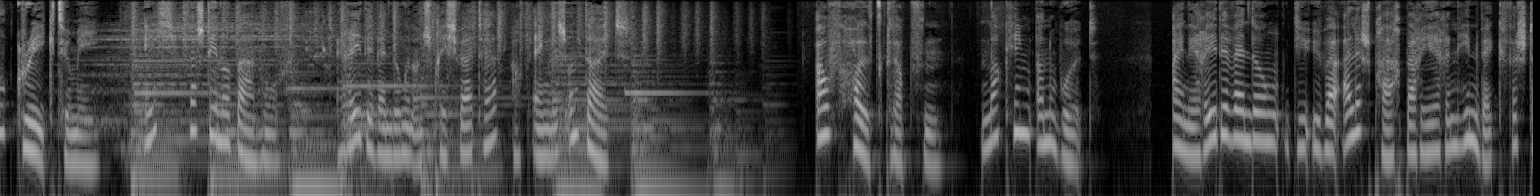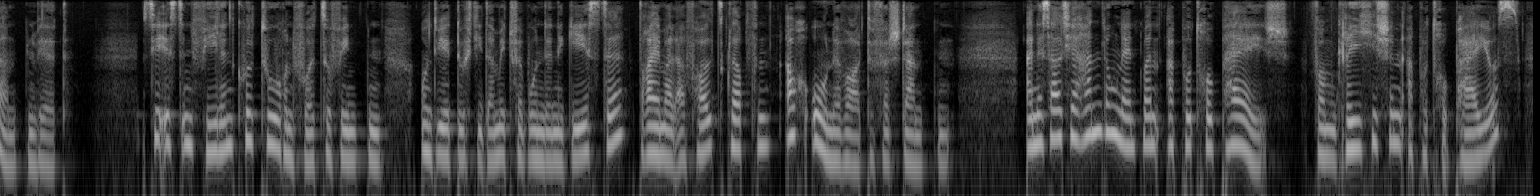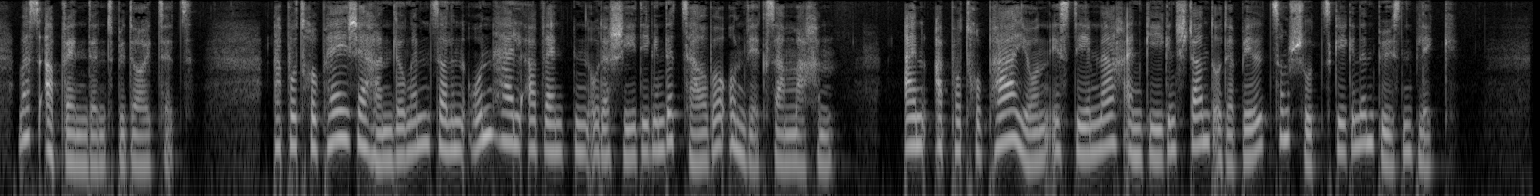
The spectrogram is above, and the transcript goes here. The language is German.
all Greek to me. Ich verstehe nur Bahnhof. Redewendungen und Sprichwörter auf Englisch und Deutsch. Auf Holz klopfen. Knocking on wood. Eine Redewendung, die über alle Sprachbarrieren hinweg verstanden wird. Sie ist in vielen Kulturen vorzufinden und wird durch die damit verbundene Geste, dreimal auf Holz klopfen, auch ohne Worte verstanden. Eine solche Handlung nennt man apotropäisch, vom griechischen apotropaios, was abwendend bedeutet. Apotropäische Handlungen sollen Unheil abwenden oder schädigende Zauber unwirksam machen. Ein Apotropaion ist demnach ein Gegenstand oder Bild zum Schutz gegen den bösen Blick.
